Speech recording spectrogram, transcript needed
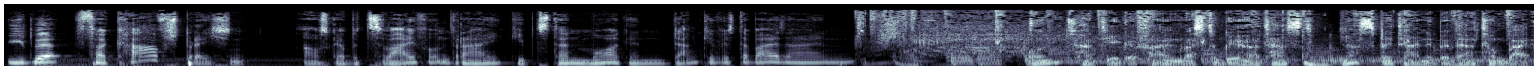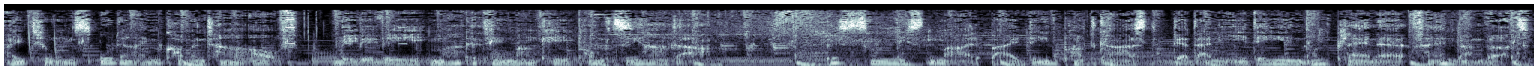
über Verkauf sprechen. Ausgabe 2 von 3 gibt's dann morgen. Danke fürs dabei sein. Und hat dir gefallen, was du gehört hast? Lass bitte eine Bewertung bei iTunes oder einen Kommentar auf www.marketingmonkey.ch da. Bis zum nächsten Mal bei dem Podcast, der deine Ideen und Pläne verändern wird.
